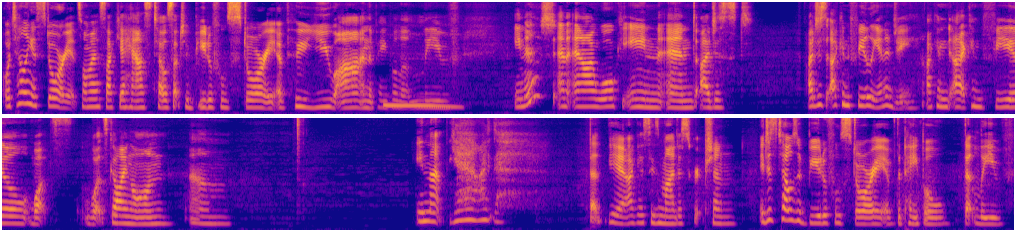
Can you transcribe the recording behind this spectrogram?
or telling a story. It's almost like your house tells such a beautiful story of who you are and the people that live in it. And and I walk in and I just I just I can feel the energy. I can I can feel what's what's going on. Um in that yeah I, that yeah i guess is my description it just tells a beautiful story of the people that live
